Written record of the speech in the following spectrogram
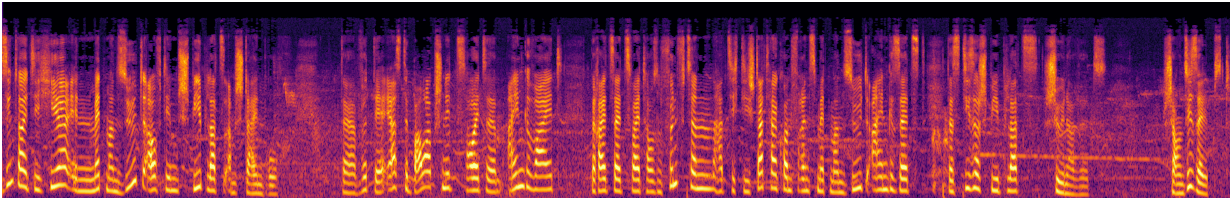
sind heute hier in Mettmann Süd auf dem Spielplatz am Steinbruch. Da wird der erste Bauabschnitt heute eingeweiht. Bereits seit 2015 hat sich die Stadtteilkonferenz Mettmann Süd eingesetzt, dass dieser Spielplatz schöner wird. Schauen Sie selbst.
